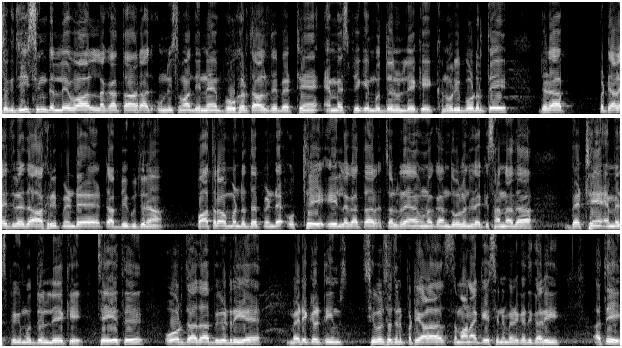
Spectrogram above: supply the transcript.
ਜਗਜੀਤ ਸਿੰਘ ਡੱਲੇਵਾਲ ਲਗਾਤਾਰ ਅੱਜ 19ਵਾਂ ਦਿਨ ਹੈ ਭੁੱਖ ਹੜਤਾਲ ਤੇ ਬੈਠੇ ਹੈ ਐਮਐਸਪੀ ਕੇ ਮੁੱਦੇ ਨੂੰ ਲੈ ਕੇ ਖਨੌਰੀ ਬਾਰਡਰ ਤੇ ਜਿਹੜਾ ਪਟਿਆਲੇ ਜ਼ਿਲ੍ਹੇ ਦਾ ਆਖਰੀ ਪਿੰਡ ਹੈ ਢਾਬੀ ਗੁਜਰਾ ਪਾਤਰਾ ਮੰਡਲ ਦਾ ਪਿੰਡ ਹੈ ਉੱਥੇ ਇਹ ਲਗਾਤਾਰ ਚੱਲ ਰਿਹਾ ਹੈ ਉਹਨਾਂ ਦਾ ਅੰਦੋਲਨ ਜਿਹੜਾ ਕਿਸਾਨਾਂ ਦਾ ਬੈਠੇ ਹੈ ਐਮਐਸਪੀ ਕੇ ਮੁੱਦੇ ਨੂੰ ਲੈ ਕੇ ਸਿਹਤ और ज़्यादा ਵਿਗੜ ਰਹੀ ਹੈ medical teams civil surgeon Patiala Samana ਕੇ ਸੀਨੀਅਰ ਮੈਡੀਕਲ ਅਧਿਕਾਰੀ ਅਤੇ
